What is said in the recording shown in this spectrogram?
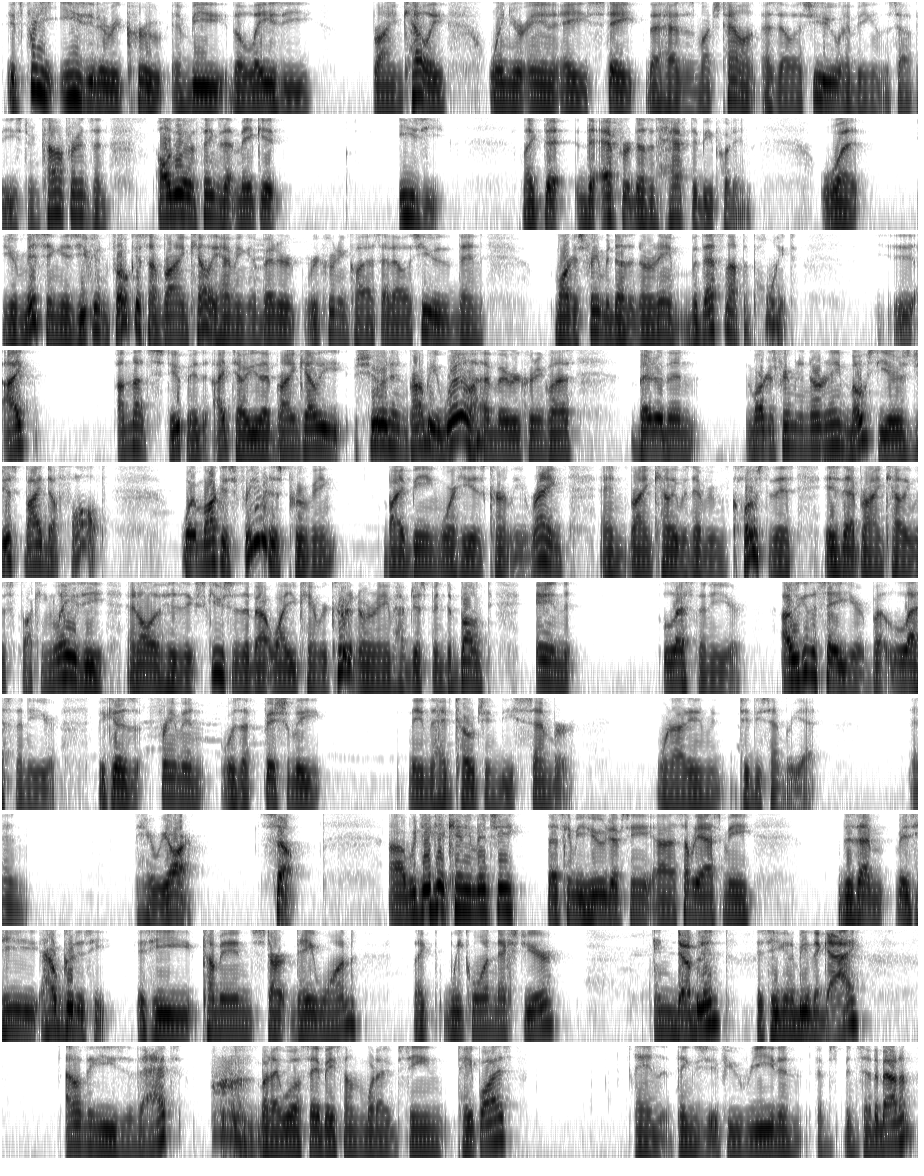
It's pretty easy to recruit and be the lazy Brian Kelly when you're in a state that has as much talent as LSU and being in the Southeastern Conference and all the other things that make it easy. Like the the effort doesn't have to be put in. What you're missing is you can focus on Brian Kelly having a better recruiting class at LSU than Marcus Freeman does at Notre Dame, but that's not the point. I I'm not stupid. I tell you that Brian Kelly should and probably will have a recruiting class better than Marcus Freeman in Notre Dame most years just by default. What Marcus Freeman is proving by being where he is currently ranked, and Brian Kelly was never even close to this, is that Brian Kelly was fucking lazy, and all of his excuses about why you can't recruit at Notre Dame have just been debunked in less than a year. I was going to say a year, but less than a year, because Freeman was officially named the head coach in December. We're not even to December yet. And here we are. So, uh, we did get Kenny Minchey that's gonna be huge. I've seen uh, somebody asked me, "Does that is he? How good is he? Is he come in start day one, like week one next year in Dublin? Is he gonna be the guy? I don't think he's that, but I will say based on what I've seen tape wise and things if you read and have been said about him,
